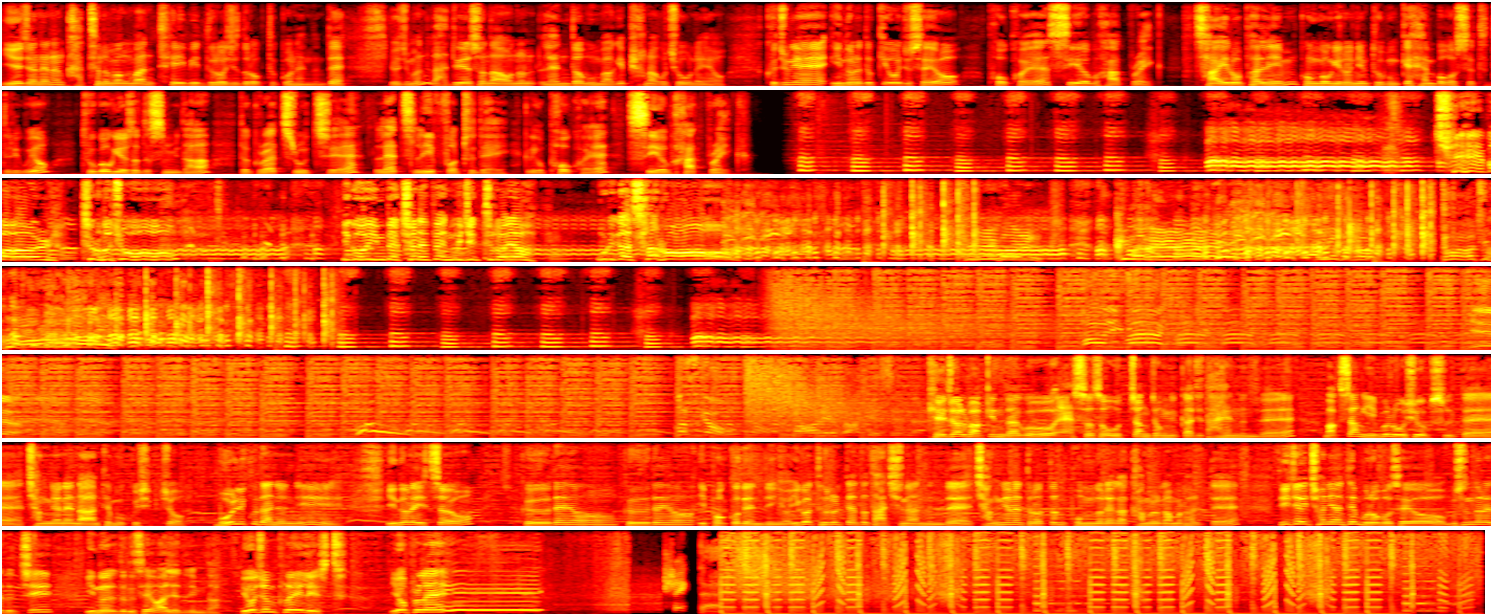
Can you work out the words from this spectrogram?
예전에는 같은 음악만 테이프이 늘어지도록 듣곤 했는데 요즘은 라디오에서 나오는 랜덤 음악이 편하고 좋으네요. 그 중에 이 노래도 끼워주세요. 포커의 Sea of Heartbreak. 4158님, 0015님 두 분께 햄버거 세트 드리고요. 두 곡 이어서 듣습니다. The Grassroots의 Let's Live for Today 그리고 포커의 Sea of Heartbreak. 제발 들어줘. 이거 임백천의 백뮤직 들어야 우리가 살아. 제발 그만해. 이러다가 다 죽어. 계절 바뀐다고 애써서 옷장 정리까지 다 했는데 막상 입을 옷이 없을 때 작년에 나한테 묻고 싶죠. 뭘 입고 다녔니? 이 노래 있어요. 그대여 그대여 이 벚꽃 엔딩이요. 이거 들을 때도 다 지났는데 작년에 들었던 봄 노래가 가물가물할 때 DJ 천이한테 물어보세요. 무슨 노래 듣지? 이 노래 들으세요. 알려드립니다. 요즘 플레이리스트 요 플레이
